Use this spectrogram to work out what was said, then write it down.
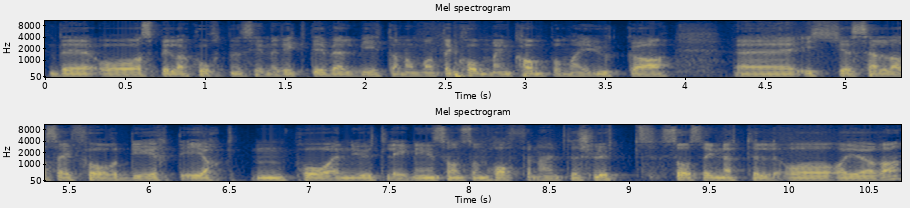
det å spille kortene sine riktig vel vitende om at det kommer en kamp om ei uke, uh, ikke selge seg for dyrt i jakten på en utligning, sånn som Hoffenheim til slutt så seg nødt til å, å gjøre.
